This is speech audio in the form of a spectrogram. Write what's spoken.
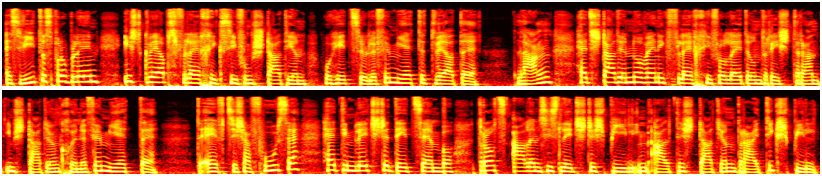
Ein weiteres Problem war die Gewerbsfläche vom Stadion, die hätte vermietet werden Lang hat das Stadion nur wenig Fläche für Läden und Restaurants im Stadion vermieten. Der FC Schaffhausen hat im letzten Dezember trotz allem sein letztes Spiel im alten Stadion Breite gespielt.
